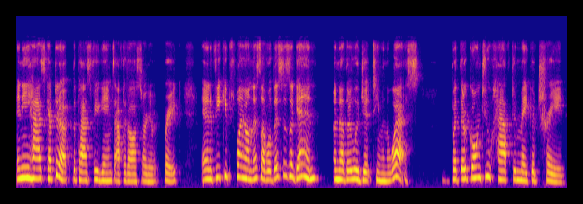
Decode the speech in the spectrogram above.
and he has kept it up the past few games after the All Star break. And if he keeps playing on this level, this is again another legit team in the West. But they're going to have to make a trade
